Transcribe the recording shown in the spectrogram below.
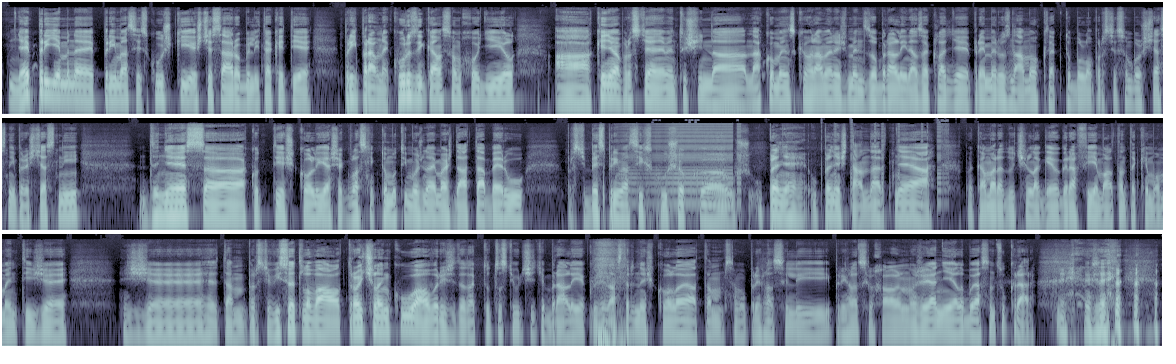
nepríjemné príjmacie skúšky, ešte sa robili také tie prípravné kurzy, kam som chodil. A keď ma proste, ja neviem, tuším na, na Komenského, na management zobrali na základe priemeru známok, tak to bolo proste, som bol šťastný, prešťastný. Dnes, eh, ako tie školy, a však vlastne k tomu ty možno aj máš dáta, berú proste bez príjmacích skúšok uh, už úplne, úplne štandardne. A môj kamarát učil na geografie, mal tam také momenty, že že tam proste vysvetloval trojčlenku a hovorí, že to, tak toto ste určite brali akože na strednej škole a tam sa mu prihlasili, prihlasil chalán, no, že ja nie, lebo ja som cukrár. takže,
